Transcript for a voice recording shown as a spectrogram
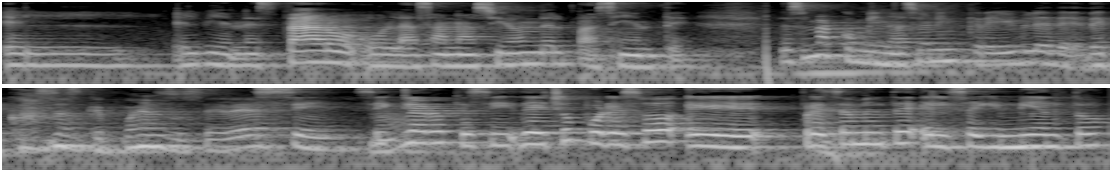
el, bienestar o, la sanación del paciente. Es una combinación increíble de, cosas que pueden suceder. Sí, sí, claro que sí. De hecho, por eso eh, precisamente el seguimiento,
